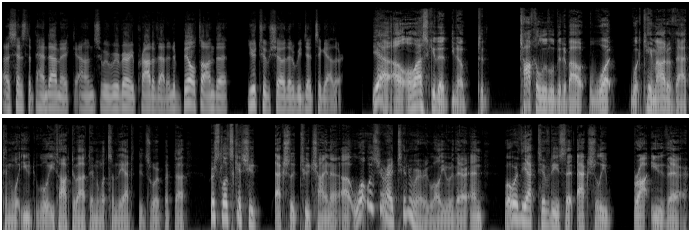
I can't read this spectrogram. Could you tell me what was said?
uh, since the pandemic. And so we were very proud of that. And it built on the YouTube show that we did together. Yeah, I'll, I'll ask you to, you know, to talk a little bit about what what came out of that and what you what you talked about and what some of the attitudes were. But uh, first, let's get you actually to China. Uh, what was your itinerary while you were there, and what were the activities that actually brought you there?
